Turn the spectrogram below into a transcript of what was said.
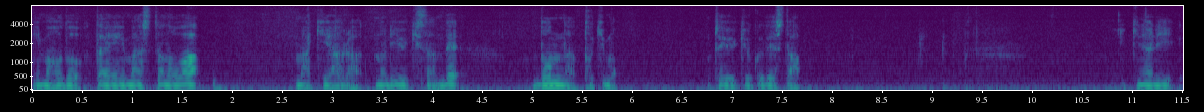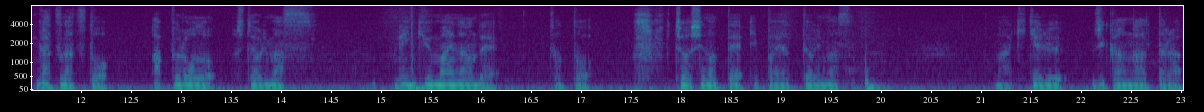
今ほど歌いましたのは牧原紀之さんで「どんな時も」という曲でした。いきなりガツガツとアップロードしております。連休前なのでちょっと調子乗っていっぱいやっております。まあ聴ける時間があったら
